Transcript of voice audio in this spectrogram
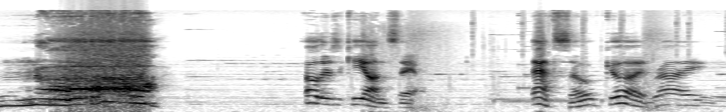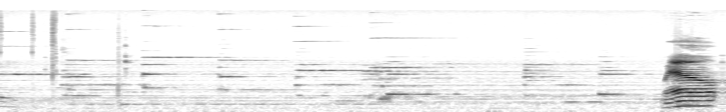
No! Oh, there's a key on sale. That's so good, right? Well,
